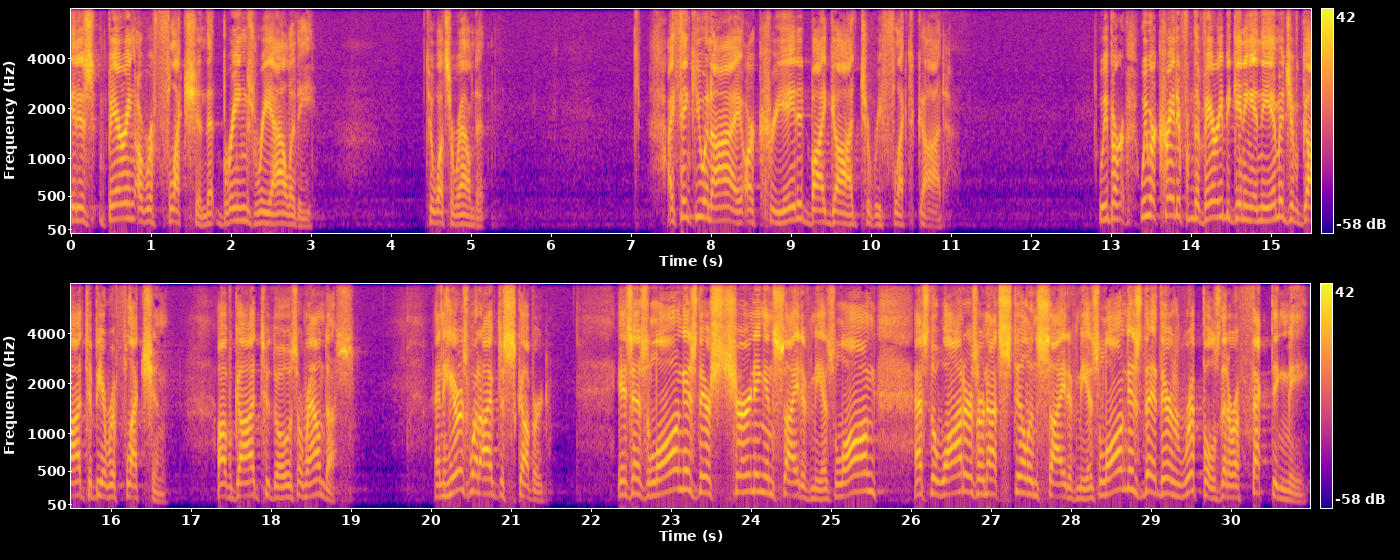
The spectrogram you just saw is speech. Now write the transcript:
It is bearing a reflection that brings reality to what's around it. I think you and I are created by God to reflect God. We were, we were created from the very beginning in the image of God to be a reflection of God to those around us. And here's what I've discovered is as long as there's churning inside of me, as long as the waters are not still inside of me, as long as there's ripples that are affecting me,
